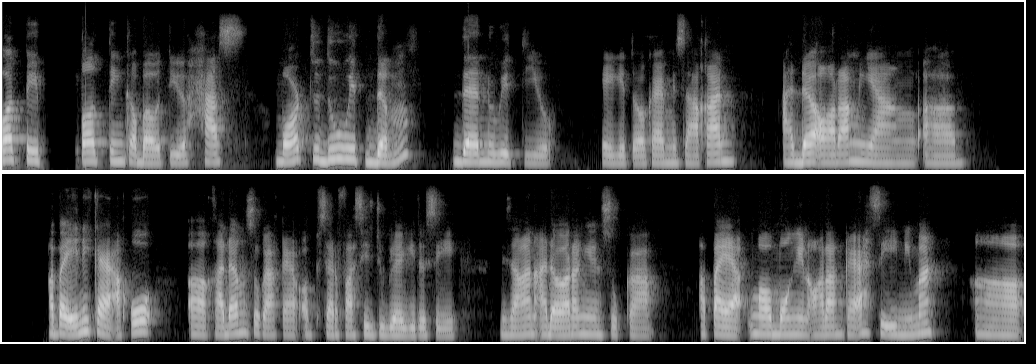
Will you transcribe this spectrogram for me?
what people think about you has more to do with them than with you. Kayak gitu. Kayak misalkan ada orang yang uh, apa ya ini kayak aku uh, kadang suka kayak observasi juga gitu sih. Misalkan ada orang yang suka apa ya ngomongin orang kayak ah, si ini mah uh,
